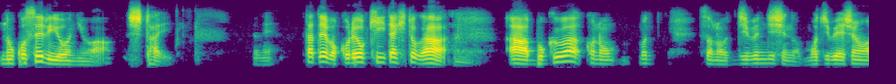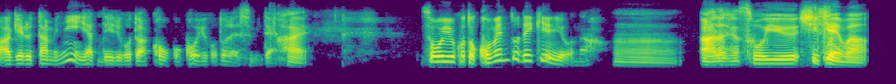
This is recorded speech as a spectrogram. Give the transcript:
残せるようにはしたい。よね、例えばこれを聞いた人が、あ僕はこの、もその自分自身のモチベーションを上げるためにやっていることはこうこうこういうことですみたいな。はい。そういうことをコメントできるようなうん。あ、確かにそういう意見は、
